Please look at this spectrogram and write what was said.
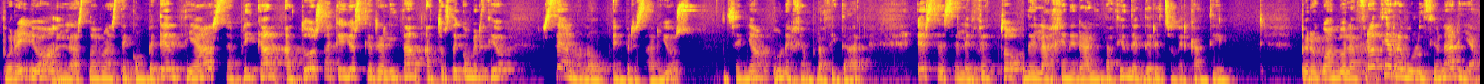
Por ello, las normas de competencia se aplican a todos aquellos que realizan actos de comercio, sean o no empresarios sería un ejemplo a citar. Ese es el efecto de la generalización del derecho mercantil. Pero cuando la Francia revolucionaria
